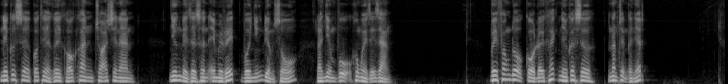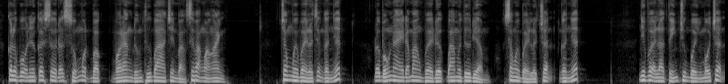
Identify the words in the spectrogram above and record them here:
Newcastle có thể gây khó khăn cho Arsenal, nhưng để rời sân Emirates với những điểm số là nhiệm vụ không hề dễ dàng. Về phong độ của đội khách Newcastle 5 trận gần nhất, câu lạc bộ Newcastle đã xuống một bậc và đang đứng thứ ba trên bảng xếp hạng ngoại hạng Anh. Trong 17 lượt trận gần nhất, đội bóng này đã mang về được 34 điểm sau 17 lượt trận gần nhất. Như vậy là tính trung bình mỗi trận,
